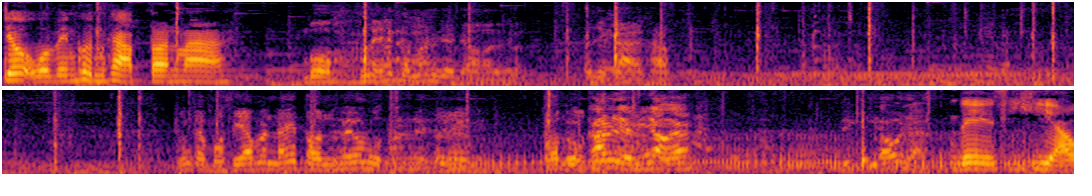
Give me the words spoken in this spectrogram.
โจว่าเป็นคนขับตอนมาโบเล็กกับมันจะจ่อเลยบรรยากาศครับ มันกับโบเสียมันได้ตอนเร็วรถคันเลยตอนรถคันเลยพี่น้องนะสีเขียวเนี่ยเดสีเขียว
